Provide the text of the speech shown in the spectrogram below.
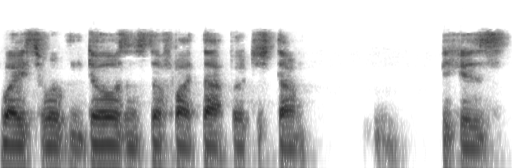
ways to open doors and stuff like that, but just don't because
